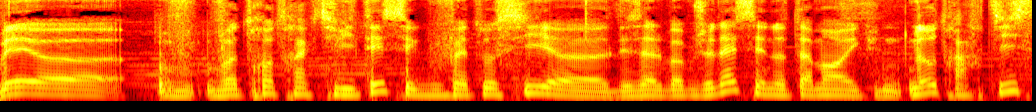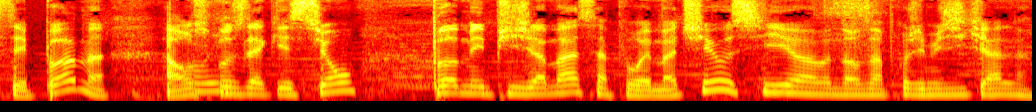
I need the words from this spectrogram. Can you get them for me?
Mais euh, votre autre activité, c'est que vous faites aussi euh, des albums jeunesse, et notamment avec une autre artiste, c'est Pomme. Alors on se pose la question, Pomme et pyjama, ça pourrait matcher aussi euh, dans un projet musical?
